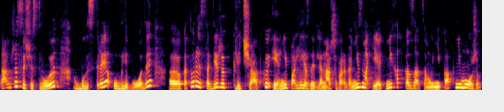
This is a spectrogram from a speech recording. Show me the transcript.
также существуют быстрые углеводы, э, которые содержат клетчатку, и они полезны для нашего организма, и от них отказаться мы никак не можем.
